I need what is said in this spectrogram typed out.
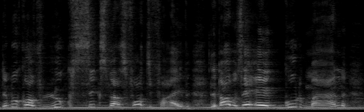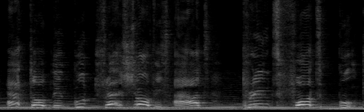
The book of Luke 6, verse 45, the Bible says, A good man out of the good treasure of his heart brings forth good.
